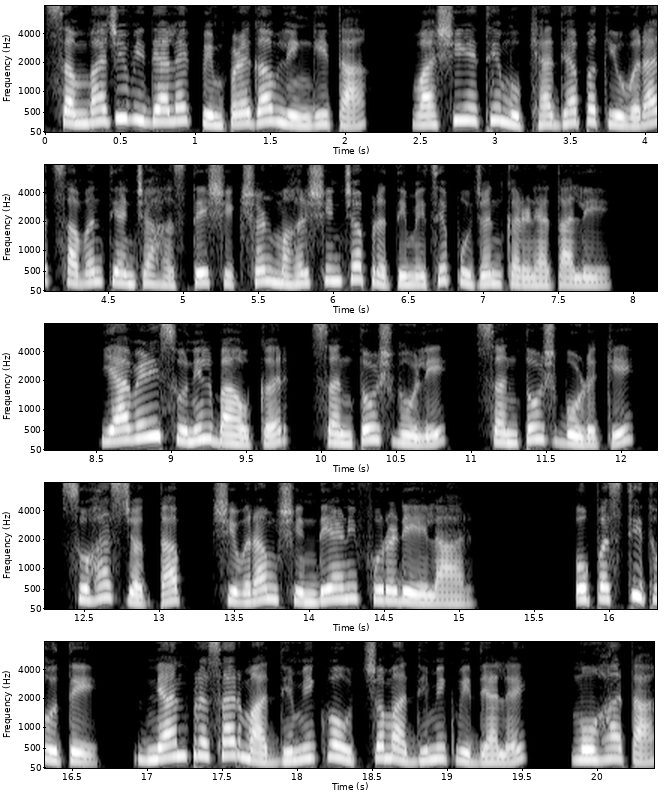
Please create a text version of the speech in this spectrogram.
संभाजी विद्यालय पिंपळगाव लिंगिता वाशी येथे मुख्याध्यापक युवराज सावंत यांच्या हस्ते शिक्षण महर्षींच्या प्रतिमेचे पूजन करण्यात आले. यावेळी सुनील बावकर संतोष भोले संतोष बोडके सुहास जगताप शिवराम शिंदे आणि फुरडे एलार उपस्थित होते. ज्ञानप्रसार माध्यमिक व उच्च माध्यमिक विद्यालय मोहाता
